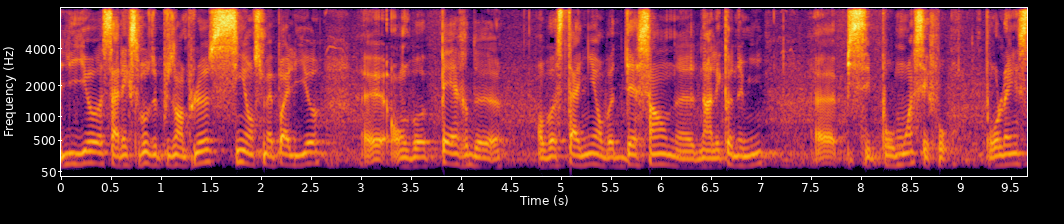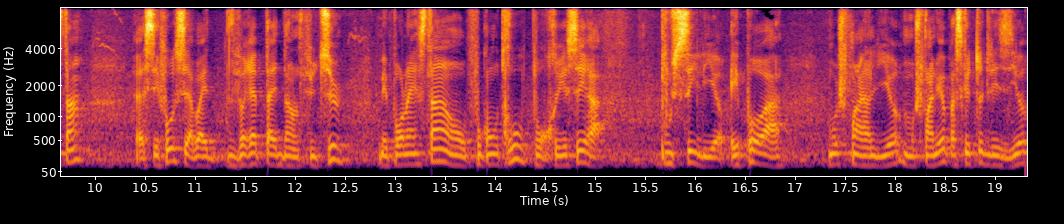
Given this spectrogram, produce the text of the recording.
l'IA, ça l'expose de plus en plus. Si on se met pas à l'IA, euh, on va perdre, on va stagner, on va descendre euh, dans l'économie. Puis c'est pour moi, c'est faux. Pour l'instant, c'est faux. Ça va être vrai peut-être dans le futur. Mais pour l'instant, il faut qu'on trouve pour réussir à pousser l'IA et pas à moi je prends l'IA, moi je prends l'IA parce que toutes les IA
